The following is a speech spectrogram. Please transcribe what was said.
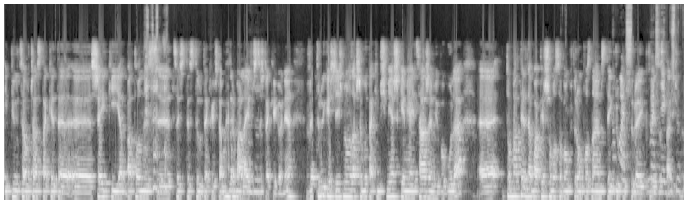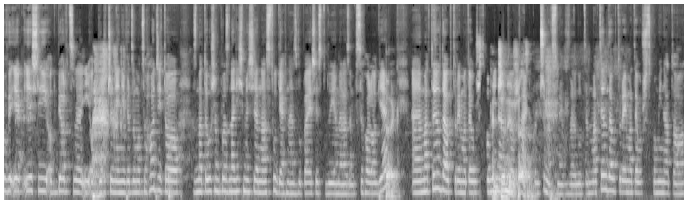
i pił cały czas takie te e, szejki, jadł batony z e, coś z stylu jakiegoś tam Herbalife czy coś takiego, nie? We trójkę siedzieliśmy, on zawsze był takim śmieszkiem, jajcarzem i w ogóle. E, to Matylda była pierwszą osobą, którą poznałem z tej No grupy, właśnie, której, której właśnie zostaliśmy. powie, jak, jeśli odbiorcy i odbiorczynie nie wiedzą o co chodzi, to z Mateuszem poznaliśmy się na studiach na SWPS-ie, studiujemy razem psychologię. Tak. E, Matylda, o której Mateusz wspomina, Kończymy to, już tak, razem. kończymy w sumie w lutym. Matylda, o której Mateusz wspomina, to e,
